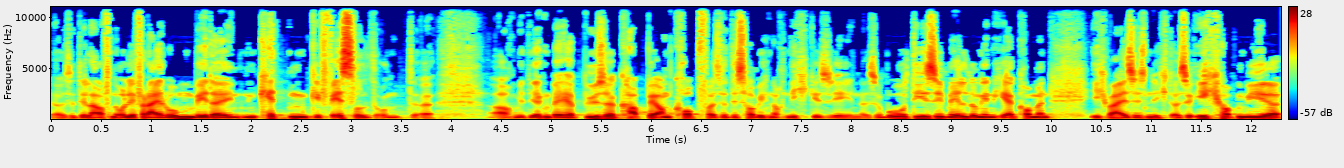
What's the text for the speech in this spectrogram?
Also die laufen alle frei rum, weder in Ketten gefesselt und äh, auch mit irgendwelcher Büserkappe am Kopf. Also das habe ich noch nicht gesehen. Also wo diese Meldungen herkommen, ich weiß es nicht. Also ich habe mir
